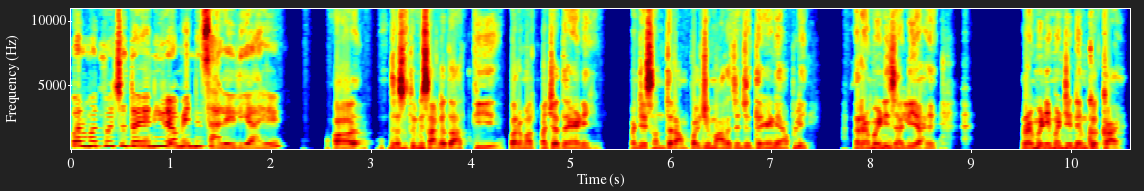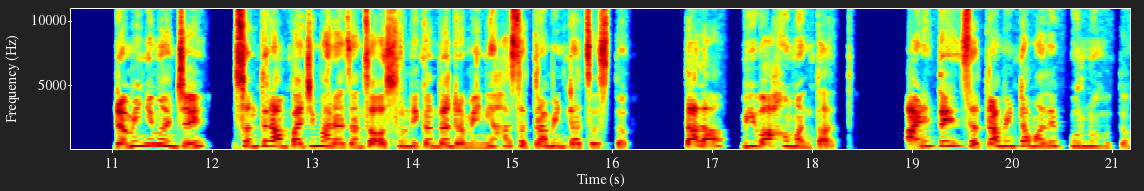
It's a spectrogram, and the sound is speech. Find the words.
परमात्माच्या दयानी रमेनी झालेली आहे. जसं तुम्ही सांगत आहात की परमात्माच्या दयाने म्हणजे संत रामपालजी महाराजांच्या दयाने आपली रमेणी झाली आहे. रमेणी म्हणजे नेमकं काय? रमेनी म्हणजे संत रामपालजी महाराजांचं असुर निकंदन रमेनी हा सतरा मिनिटाचं असतं. त्याला विवाह म्हणतात आणि ते सतरा मिनिटामध्ये पूर्ण होतं.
